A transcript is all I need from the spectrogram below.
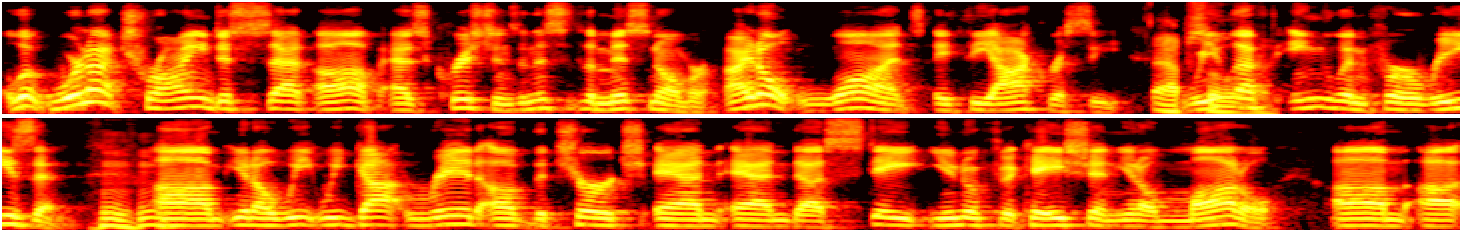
Look, we're not trying to set up as Christians, and this is the misnomer. I don't want a theocracy. Absolutely. We left England for a reason. um, you know, we we got rid of the church and and uh, state unification. You know, model. Um, uh,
